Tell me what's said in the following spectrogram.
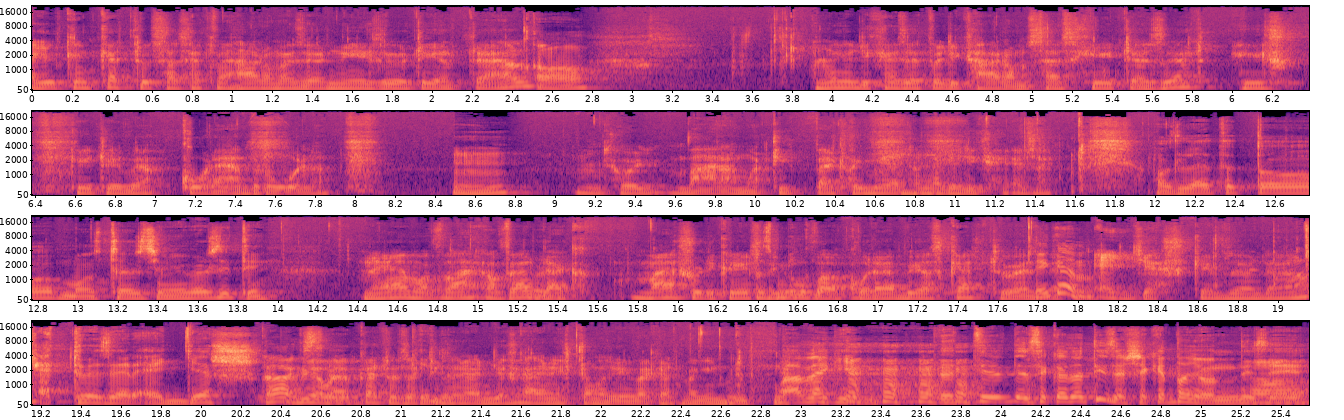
Egyébként 273 ezer nézőt ért el. Aha. A negyedik helyzet pedig 307 ezer, és két éve korábbról. Uh-huh. Úgyhogy várom a tippet, hogy mi a negyedik helyzet. Az lehetett a Monsters University? Nem, a, a Verdák második rész, az jóval korábbi, az 2001-es, képzeld el. 2001-es? Ah, ja, vagyok, 2011-es, elnéztem az éveket megint. Már megint, ezeket a tízeseket nagyon izé,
